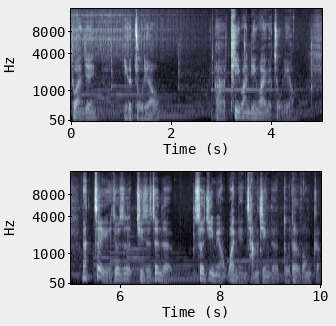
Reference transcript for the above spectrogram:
突然间一个主流。呃，替换另外一个主流，那这也就是其实真的设计没有万年长青的独特风格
